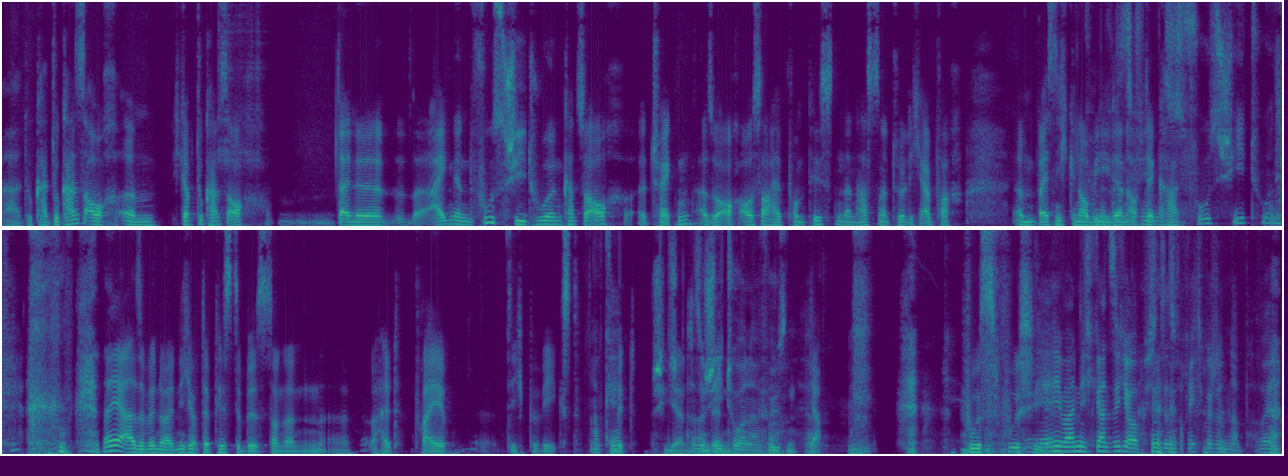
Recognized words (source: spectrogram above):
Äh, du, kann, du kannst auch, ähm, ich glaube, du kannst auch deine eigenen Fußskitouren kannst du auch äh, tracken, also auch außerhalb von Pisten. Dann hast du natürlich einfach, ähm, weiß nicht genau, kann wie die dann auf der Karte. Fußskitouren sind? naja, also wenn du halt nicht auf der Piste bist, sondern äh, halt frei dich bewegst. Okay. Mit Skiern also an Skitouren den Füßen. Ja. ja. Fuß, Fußski. Ja, ich war nicht ganz sicher, ob ich das richtig verstanden habe. Aber ja.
